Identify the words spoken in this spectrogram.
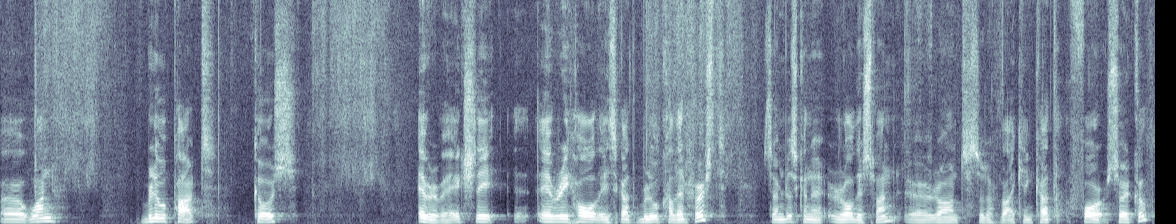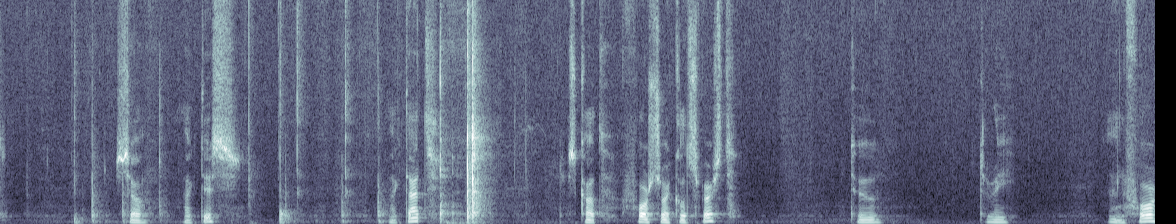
uh, one blue part goes everywhere. Actually, uh, every hole is got blue color first. So I'm just going to roll this one around sort of like I can cut four circles. So like this, like that. Just cut four circles first. Two, three, and 4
